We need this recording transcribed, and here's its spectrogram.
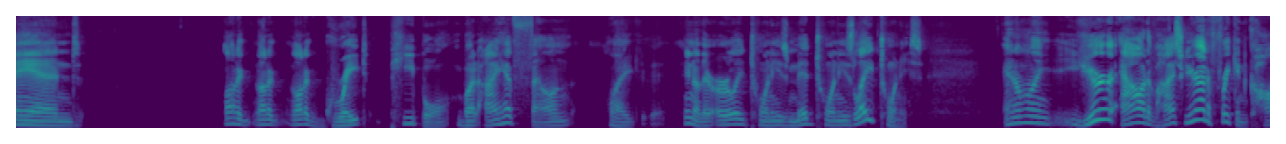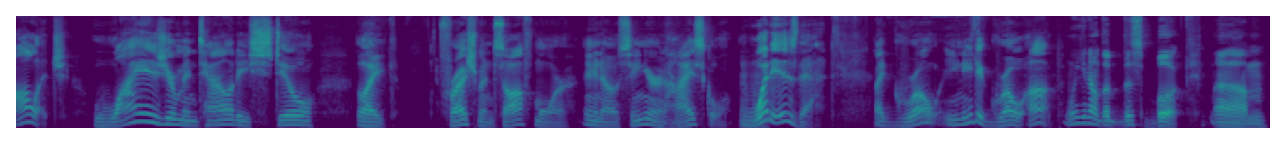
and a lot of lot of lot of great people but i have found like you know their early 20s mid 20s late 20s and i'm like you're out of high school. You're out of freaking college. Why is your mentality still like freshman sophomore you know senior in mm-hmm. high school? Mm-hmm. What is that? Like grow you need to grow up. Well, you know, the, this book, um,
